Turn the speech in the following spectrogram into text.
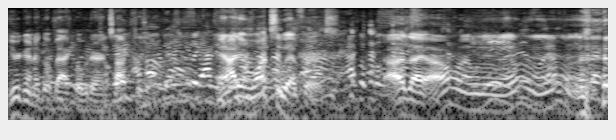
"You're gonna go back over there and talk to them," and I didn't want to at first. I was like, "I don't want to."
